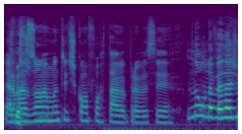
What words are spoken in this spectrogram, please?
Era as uma pessoas- zona muito desconfortável pra você. não, na verdade,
